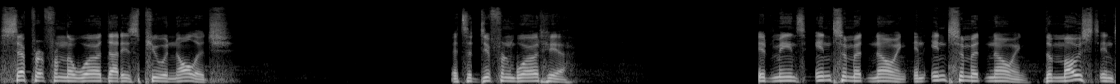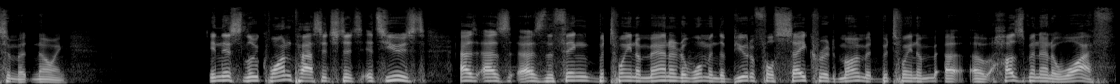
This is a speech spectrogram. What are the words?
separate from the word that is pure knowledge. It's a different word here. It means intimate knowing, an intimate knowing, the most intimate knowing. In this Luke 1 passage, it's used as, as, as the thing between a man and a woman, the beautiful sacred moment between a, a, a husband and a wife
